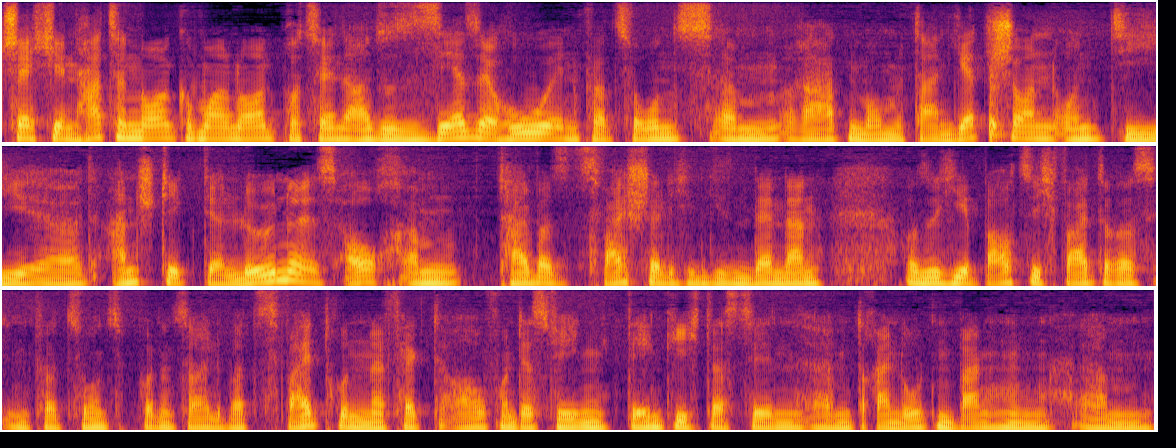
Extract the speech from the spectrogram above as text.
Tschechien hatte 9,9%, also sehr, sehr hohe Inflationsraten momentan jetzt schon. Und die äh, Anstieg der Löhne ist auch ähm, teilweise zweistellig in diesen Ländern. Also hier baut sich weiteres Inflationspotenzial über Zweitrundeneffekte auf. Und deswegen denke ich, dass den ähm, drei Notenbanken ähm,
